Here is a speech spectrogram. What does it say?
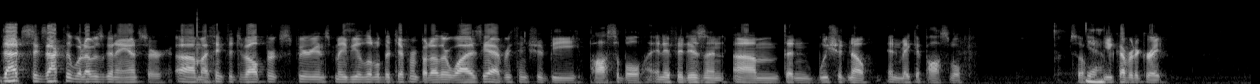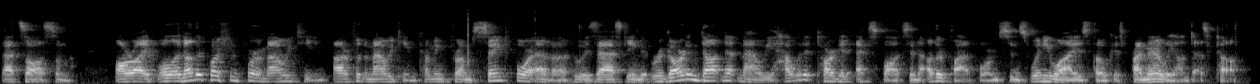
That's exactly what I was going to answer. Um, I think the developer experience may be a little bit different, but otherwise, yeah, everything should be possible. And if it isn't, um, then we should know and make it possible. So yeah. you covered it great. That's awesome. All right. Well, another question for a Maui team, uh, for the Maui team, coming from Saint Forever, who is asking regarding .NET Maui, how would it target Xbox and other platforms since WinUI is focused primarily on desktop?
